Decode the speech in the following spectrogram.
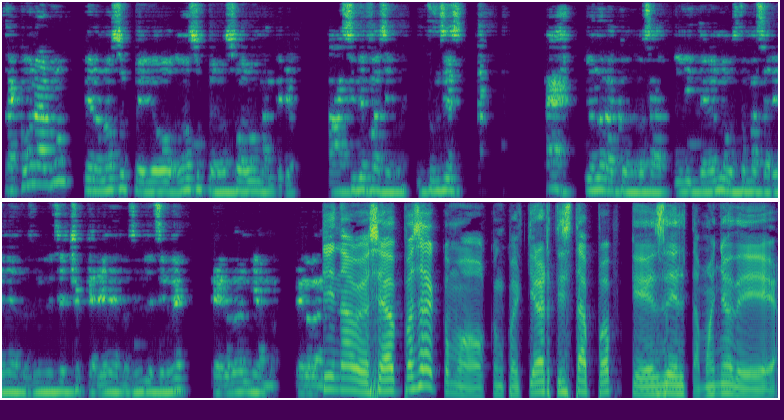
sacó un álbum, pero no superó, no superó su álbum anterior. Así de fácil, güey. Entonces, ah, yo no la conozco, o sea, literal me gustó más Arena de 2018 que Arena de 2019. Perdón, mi amor, perdón. Sí, no, güey. O sea, pasa como con cualquier artista pop que es del tamaño de,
